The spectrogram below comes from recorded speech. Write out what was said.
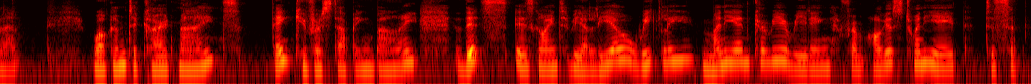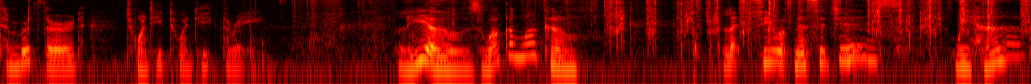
Hello. Welcome to Card Minds. Thank you for stopping by. This is going to be a Leo weekly money and career reading from August 28th to September 3rd, 2023. Leos, welcome, welcome. Let's see what messages we have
